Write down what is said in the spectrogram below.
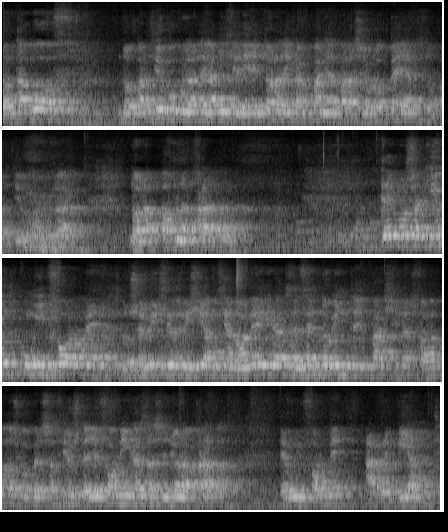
portavoz do Partido Popular de Galicia e directora de campaña para as europeas do Partido Popular, dona Paula Prado. Temos aquí un, un informe do Servicio de Vigilancia Aduaneiras de 120 páxinas falando das conversacións telefónicas da señora Prado. É un informe arrepiante.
